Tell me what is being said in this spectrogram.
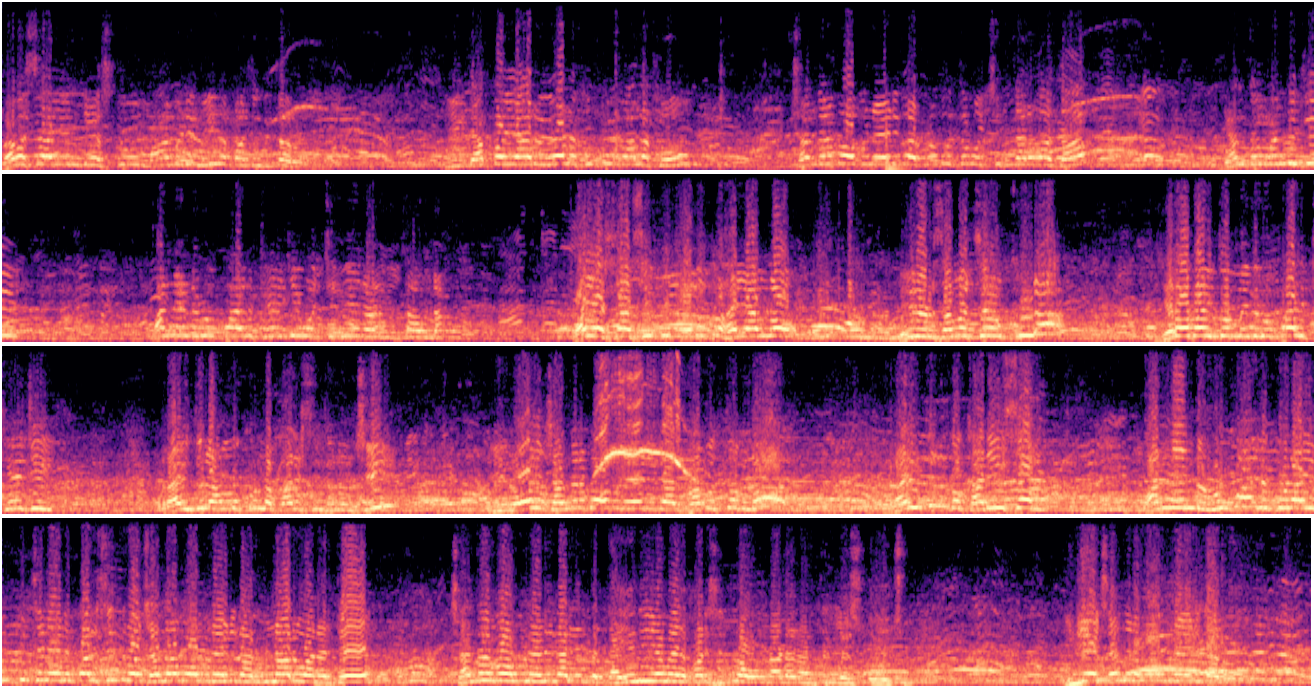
వ్యవసాయం చేస్తూ మామిడి మీద బతుకుతారు ఈ డెబ్బై ఆరు వేల కుటుంబాలకు చంద్రబాబు నాయుడు గారు ప్రభుత్వం వచ్చిన తర్వాత ఎంతమందికి పన్నెండు రూపాయలు కేజీ వచ్చింది అని అడుగుతా ఉన్నా. వైఎస్ఆర్సీపీ ప్రభుత్వ హయాంలో మీరు సంవత్సరం కూడా ఇరవై తొమ్మిది రూపాయలు కేజీ రైతులు అమ్ముకున్న పరిస్థితి నుంచి ఈ చంద్రబాబు నాయుడు గారి ప్రభుత్వంలో రైతులకు కనీసం పన్నెండు రూపాయలు కూడా ఇప్పించలేని పరిస్థితిలో చంద్రబాబు నాయుడు గారు ఉన్నారు అని అంటే చంద్రబాబు నాయుడు గారు ఎంత దయనీయమైన పరిస్థితిలో ఉన్నాడని అర్థం చేసుకోవచ్చు. ఇదే చంద్రబాబు నాయుడు గారు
